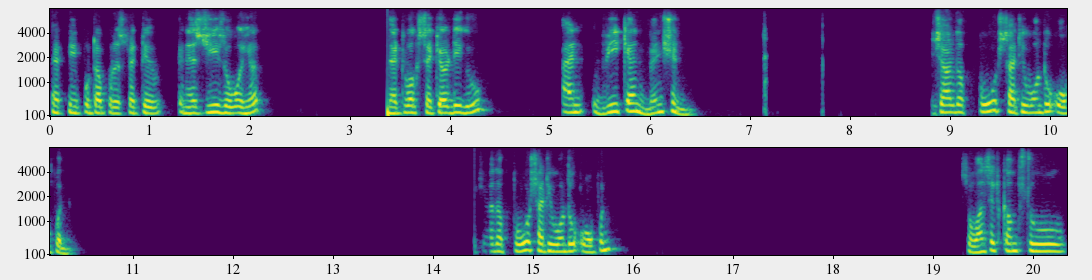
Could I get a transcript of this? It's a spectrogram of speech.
Let me put up respective NSGs over here. Network security group. And we can mention which are the ports that you want to open. Which are the ports that you want to open. So once it comes to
